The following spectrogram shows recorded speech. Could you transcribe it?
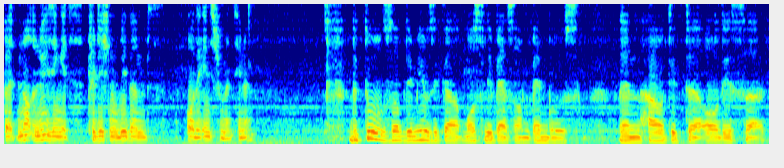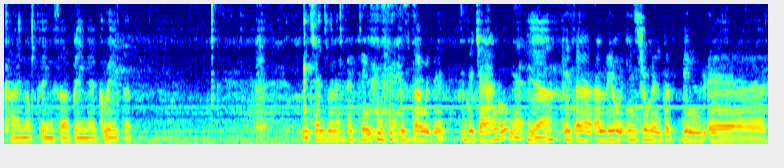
but not losing its traditional rhythms or the instruments. You know. The tools of the music are mostly based on bamboos. Then how did uh, all these uh, kind of things are being uh, created? Michel, do I think we start with the the charango. Yeah. Yeah. It's a, a little instrument that's been uh,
